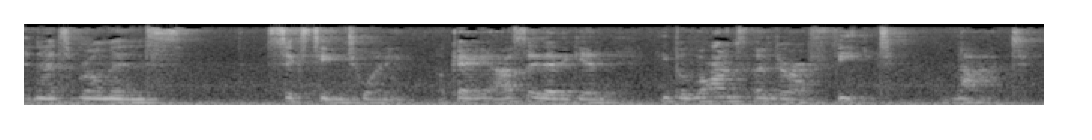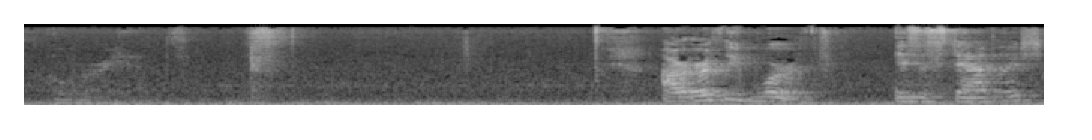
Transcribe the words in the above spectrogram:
And that's Romans 1620. Okay, I'll say that again. He belongs under our feet, not over our heads. Our earthly worth is established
